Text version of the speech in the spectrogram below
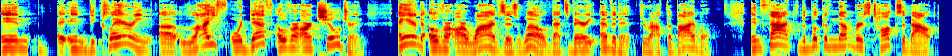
in in declaring uh, life or death over our children and over our wives as well. That's very evident throughout the Bible. In fact, the book of Numbers talks about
